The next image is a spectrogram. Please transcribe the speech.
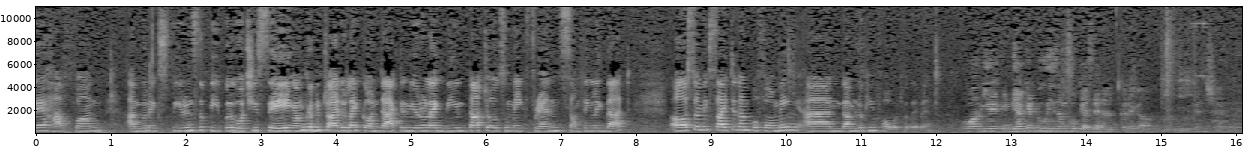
there have I'm gonna experience the people what she's saying I'm gonna try to like contact and you know like be in touch also make friends something like that uh, so I'm excited I'm performing and I'm looking forward for the event और ये इंडिया के टूरिज़्म को कैसे हेल्प करेगा You can share.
